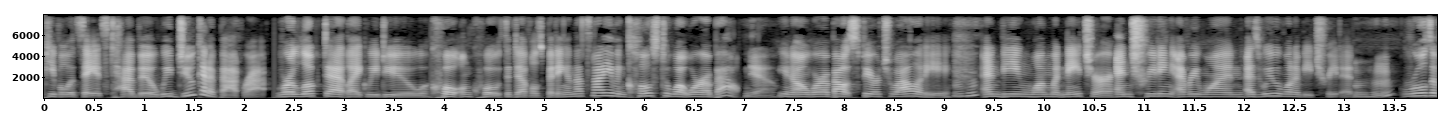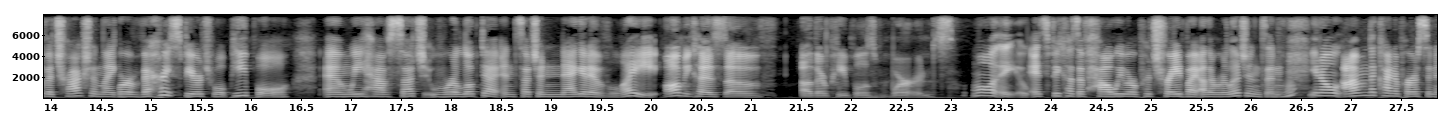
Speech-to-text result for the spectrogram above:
people would say it's taboo, we do get a bad rap. We're looked at like we do, quote unquote, the devil's bidding, and that's not even close to what we're about. Yeah. You know, we're about spirituality mm-hmm. and being one with nature and treating everyone as we would want to be treated. Mm-hmm. Rules of attraction, like we're very spiritual people and we have such, we're looked at in such a negative light. All because of other people's words. Well, it's because of how we were portrayed by other religions. And, mm-hmm. you know, I'm the kind of person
